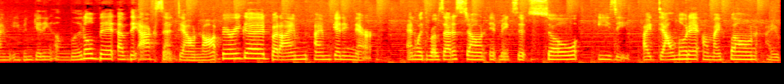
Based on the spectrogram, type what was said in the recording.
I'm even getting a little bit of the accent down. Not very good, but I'm I'm getting there. And with Rosetta Stone, it makes it so easy. I download it on my phone, I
